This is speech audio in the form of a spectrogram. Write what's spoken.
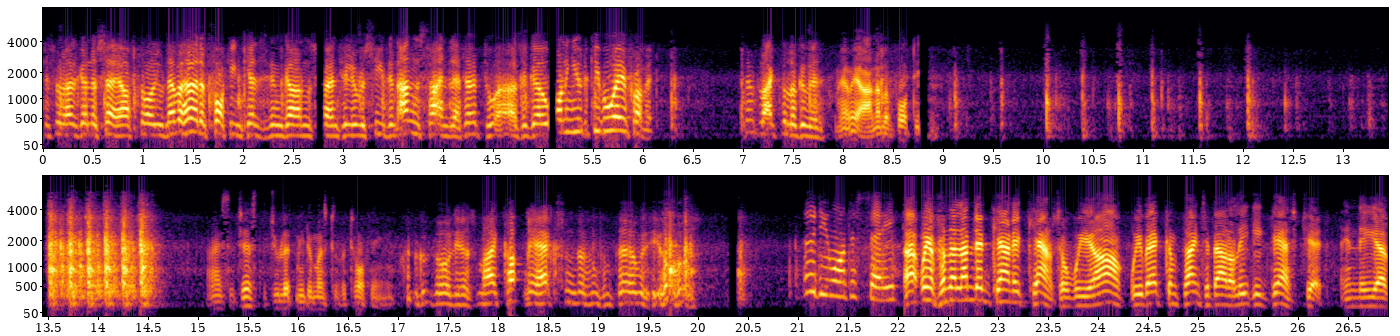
just what I was going to say. After all, you've never heard of 14 Kensington Gardens Square until you received an unsigned letter two hours ago warning you to keep away from it. I don't like the look of it. There we are, number 14. I suggest that you let me do most of the talking. Good Lord, yes. My Cockney accent doesn't compare with yours. Who do you want to see? Uh, we're from the London County Council. We are. We've had complaints about a leaky gas jet in the uh,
